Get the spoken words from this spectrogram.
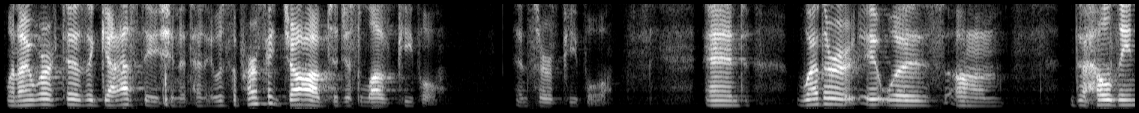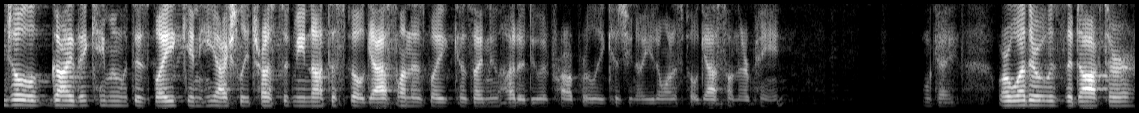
When I worked as a gas station attendant, it was the perfect job to just love people and serve people. And whether it was um, the Hells Angel guy that came in with his bike and he actually trusted me not to spill gas on his bike because I knew how to do it properly because you know you don't want to spill gas on their paint. Okay. Or whether it was the doctor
